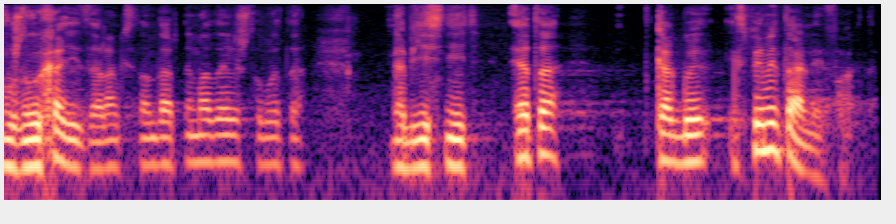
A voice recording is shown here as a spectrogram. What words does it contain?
Нужно выходить за рамки стандартной модели, чтобы это объяснить. Это как бы экспериментальные факты.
